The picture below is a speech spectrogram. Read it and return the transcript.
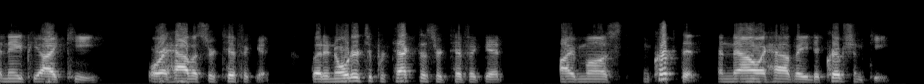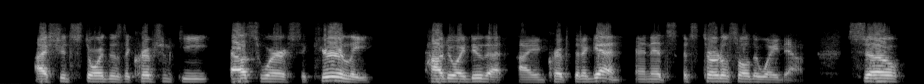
an api key or I have a certificate. But in order to protect the certificate, I must encrypt it. And now I have a decryption key. I should store this decryption key elsewhere securely. How do I do that? I encrypt it again, and it's it's turtles all the way down. So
